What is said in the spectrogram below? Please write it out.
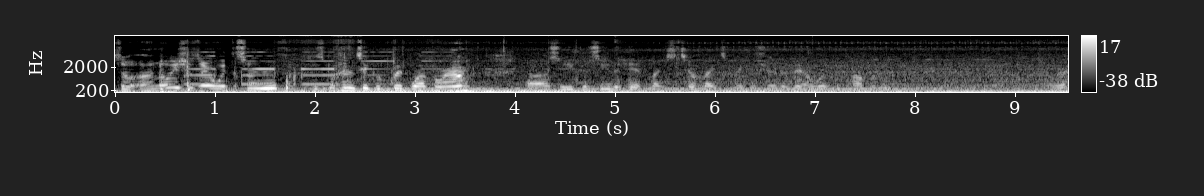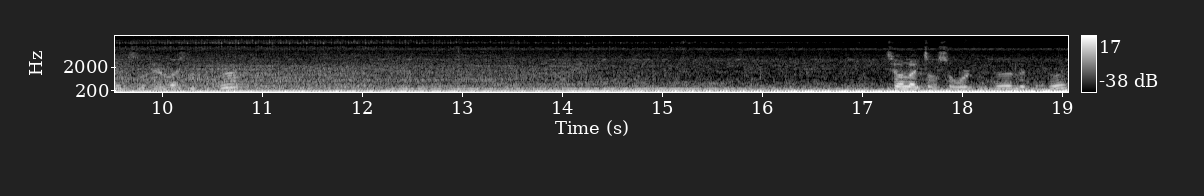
So uh, no issues there with the sunroof. Let's go ahead and take a quick walk around uh, so you can see the headlights, tail lights, making sure that they are working properly. All right, so headlights looking good. Tail lights also working good, looking good.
